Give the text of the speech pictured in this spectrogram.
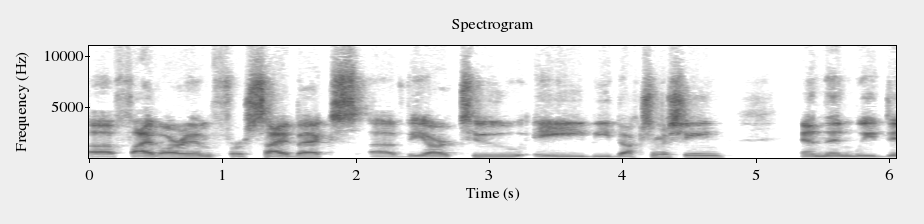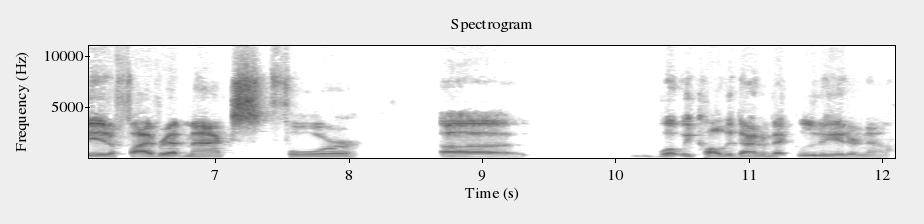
uh, 5RM for Cybex uh, VR2 abduction machine. And then we did a five rep max for uh, what we call the DynaVec gluteator now.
